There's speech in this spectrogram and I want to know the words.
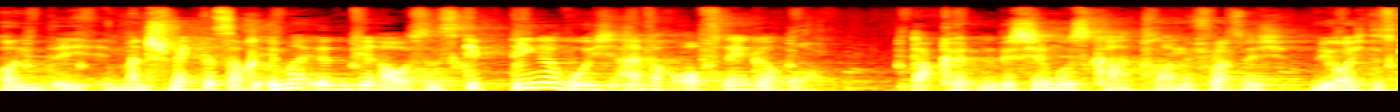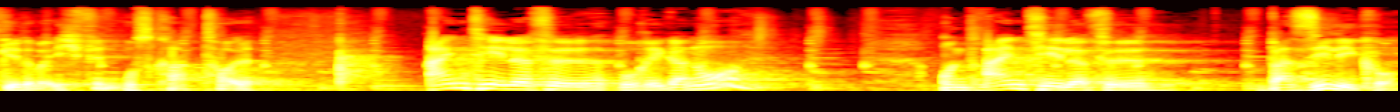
Und man schmeckt das auch immer irgendwie raus. Und es gibt Dinge, wo ich einfach oft denke, oh, da könnte ein bisschen Muskat dran. Ich weiß nicht, wie euch das geht, aber ich finde Muskat toll. Ein Teelöffel Oregano und ein Teelöffel Basilikum.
